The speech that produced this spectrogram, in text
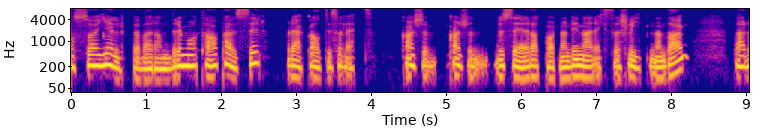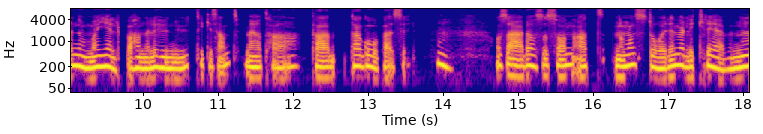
også hjelpe hverandre med å ta pauser, for det er ikke alltid så lett. Kanskje, kanskje du ser at partneren din er ekstra sliten en dag, da er det noe med å hjelpe han eller hun ut, ikke sant, med å ta, ta, ta gode pauser. Mm. Og så er det også sånn at når man står i en veldig krevende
